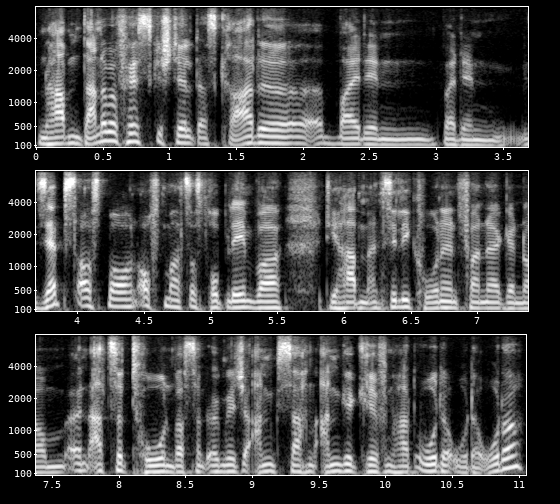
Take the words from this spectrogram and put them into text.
Und haben dann aber festgestellt, dass gerade bei den, bei den Selbstausbauern oftmals das Problem war, die haben einen Silikonentferner genommen, ein Aceton, was dann irgendwelche An Sachen angegriffen hat oder, oder, oder.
